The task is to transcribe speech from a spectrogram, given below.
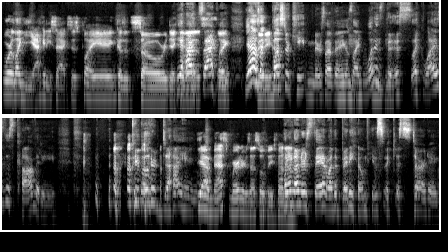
Where like Yakety Sax is playing because it's so ridiculous. Yeah, exactly. Like, yeah, it's like. Buster Keaton or something. It's like, what is mhm. this? Like, why is this comedy? People are dying. yeah, mass murder is not supposed to be funny. I don't understand why the Benny Hill music is starting.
